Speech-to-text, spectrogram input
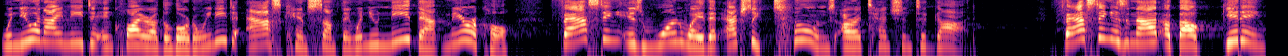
when you and I need to inquire of the Lord, when we need to ask Him something, when you need that miracle, fasting is one way that actually tunes our attention to God. Fasting is not about getting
